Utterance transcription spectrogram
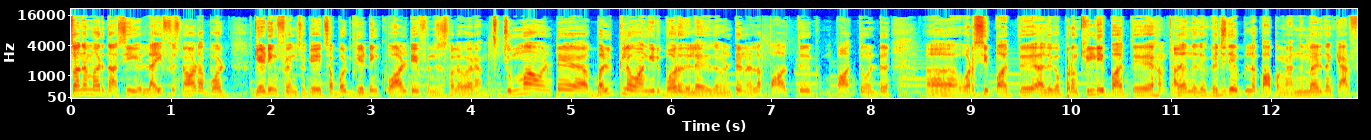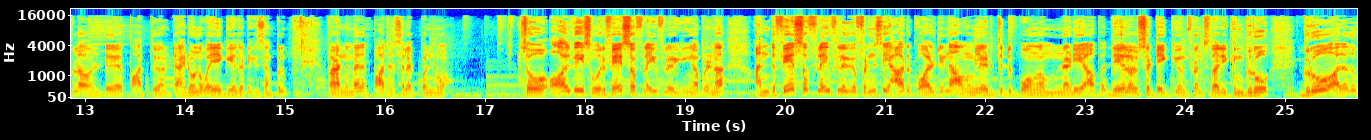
so அந்த மாதிரி தான். See life is not about getting friends okay it's about getting quality friends சொல்ல வரேன். சும்மா வந்துட்டு பல்கில் வாங்கிட்டு போகிறது இல்லை. இது வந்துட்டு நல்லா பார்த்து பார்த்து வந்துட்டு uh, உரசி பார்த்து அதுக்கப்புறம் கிள்ளி பார்த்து அதாவது வந்து வெஜிடபிளில் பார்ப்பாங்க. அந்த மாதிரி தான் கேர்ஃபுல்லாக வந்துட்டு பார்த்து வந்துட்டு I don't why gave that example but அந்த மாதிரி தான் பார்த்து செலக்ட் பண்ணும். ஸோ ஆல்வேஸ் ஒரு ஃபேஸ் ஆஃப் லைஃப்ல இருக்கீங்க அப்படின்னா அந்த ஃபேஸ் ஆஃப் லைஃப்ல இருக்க ஃப்ரெண்ட்ஸ் யார் குவாலிட்டின்னு அவங்கள எடுத்துட்டு போங்க முன்னாடி அப்போ they'll also take young friends that you can grow grow அதாவது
